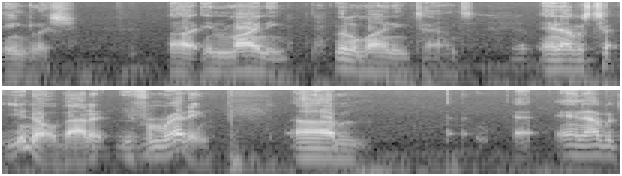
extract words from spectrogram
English uh, in mining, little mining towns. Yep. And I was, t- you know about it. You're from Reading, um, and I would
